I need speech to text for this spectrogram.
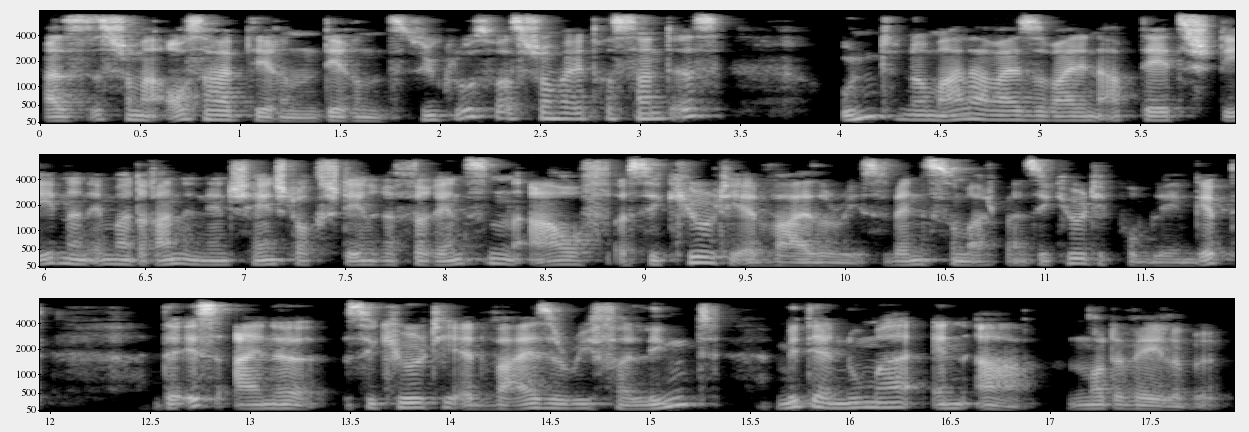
Also es ist schon mal außerhalb deren, deren Zyklus, was schon mal interessant ist. Und normalerweise bei den Updates stehen dann immer dran, in den Changelogs stehen Referenzen auf Security Advisories, wenn es zum Beispiel ein Security-Problem gibt. Da ist eine Security Advisory verlinkt mit der Nummer NA, not available.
